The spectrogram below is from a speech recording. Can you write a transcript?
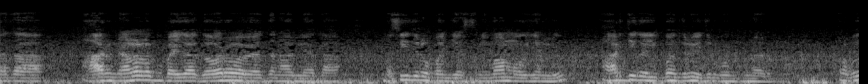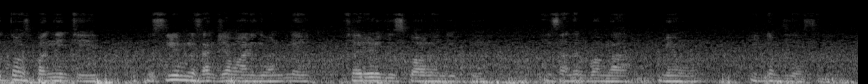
గత ఆరు నెలలకు పైగా గౌరవ వేతనాలు లేక మసీదులో పనిచేస్తున్న ఇమాం మోయన్లు ఆర్థిక ఇబ్బందులు ఎదుర్కొంటున్నారు. ప్రభుత్వం స్పందించి ముస్లింల సంక్షేమానికి వెంటనే చర్యలు తీసుకోవాలని చెప్పి ఈ సందర్భంగా మేము విజ్ఞప్తి చేస్తున్నాం.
